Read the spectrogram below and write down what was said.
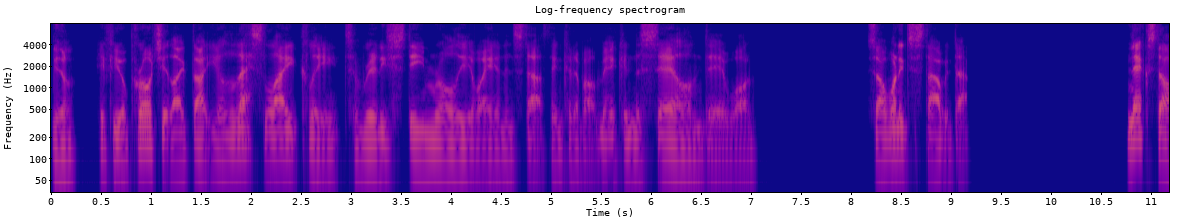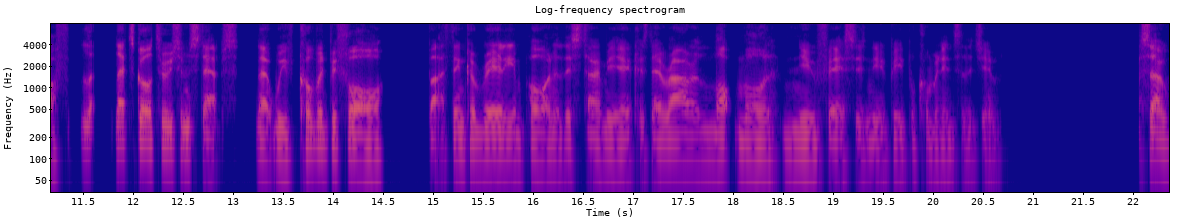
you know, if you approach it like that, you're less likely to really steamroll your way in and start thinking about making the sale on day one. So I wanted to start with that. Next off, l- let's go through some steps that we've covered before, but I think are really important at this time of year because there are a lot more new faces, new people coming into the gym. So,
